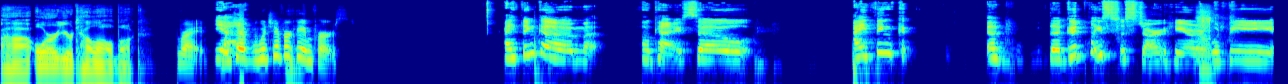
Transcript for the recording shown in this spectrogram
Uh, or your tell-all book. Right. Yeah. Whichever whichever Yeah. came first. I think um okay, so I think uh, the good place to start here would be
